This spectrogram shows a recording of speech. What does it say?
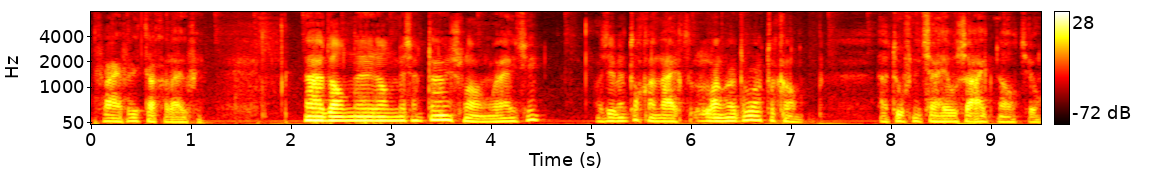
5 liter geloof ik. Nou, dan, eh, dan met zo'n tuinslang, weet je. Want je bent toch geneigd langer door te gaan. Het hoeft niet zo heel zeiknat, joh.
